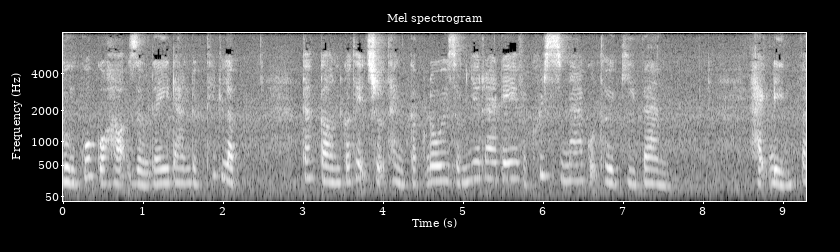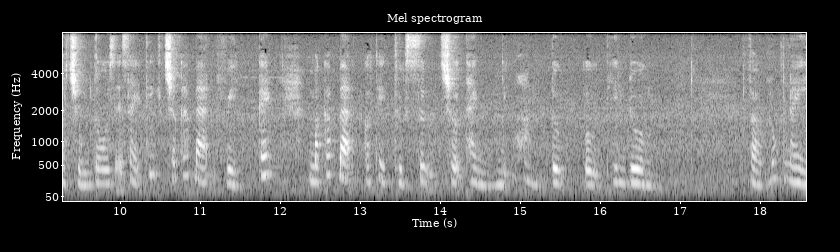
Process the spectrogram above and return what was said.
vương quốc của họ giờ đây đang được thiết lập. Các con có thể trở thành cặp đôi giống như Radhe và Krishna của thời kỳ vàng. Hãy đến và chúng tôi sẽ giải thích cho các bạn về cách mà các bạn có thể thực sự trở thành những hoàng tử ở thiên đường. Vào lúc này,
